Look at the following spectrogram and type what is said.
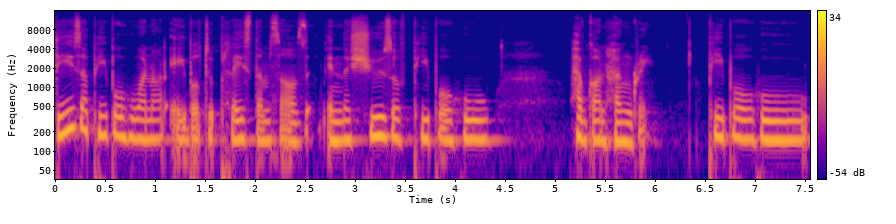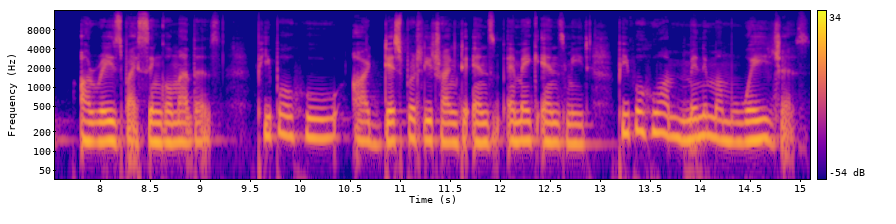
These are people who are not able to place themselves in the shoes of people who have gone hungry, people who are raised by single mothers, people who are desperately trying to ends, uh, make ends meet, people who are minimum wages,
